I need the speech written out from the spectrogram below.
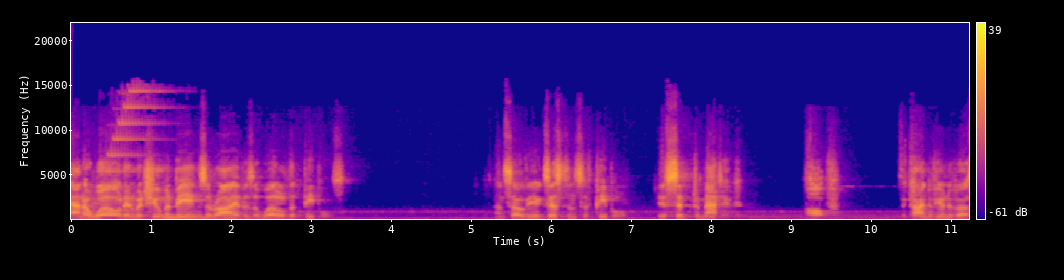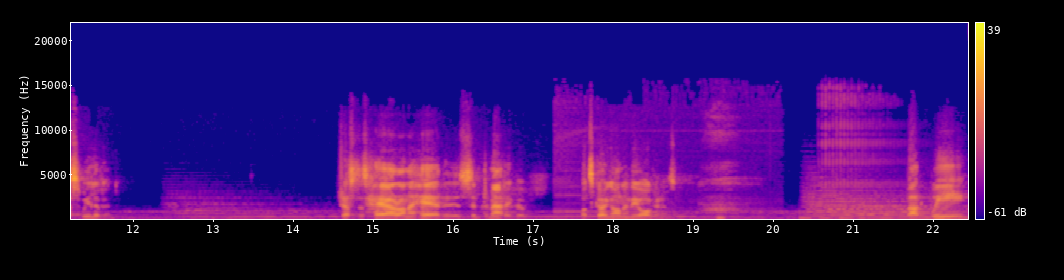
And a world in which human beings arrive is a world that peoples. And so the existence of people is symptomatic of the kind of universe we live in. Just as hair on a head is symptomatic of what's going on in the organism. But we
